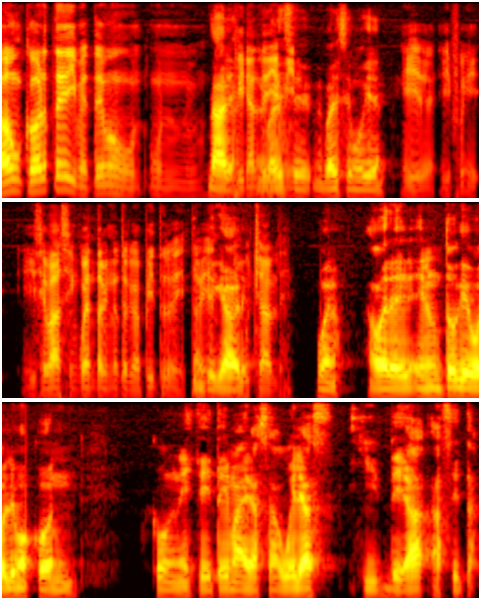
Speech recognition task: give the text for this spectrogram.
va un corte y metemos un, un, final de me parece, me parece muy bien. Y, y, y, se va a 50 minutos el capítulo y está bien, escuchable. Bueno, Ahora en un toque volvemos con, este tema de las abuelas y de A a Z.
